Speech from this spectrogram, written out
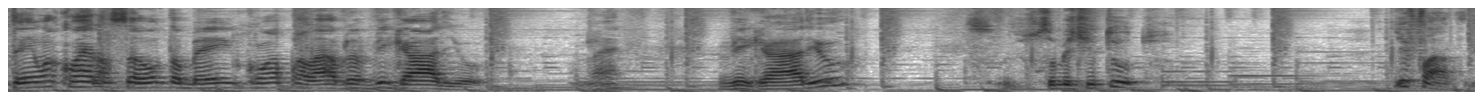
tem uma correlação também com a palavra vigário, né? Vigário, substituto. De fato,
